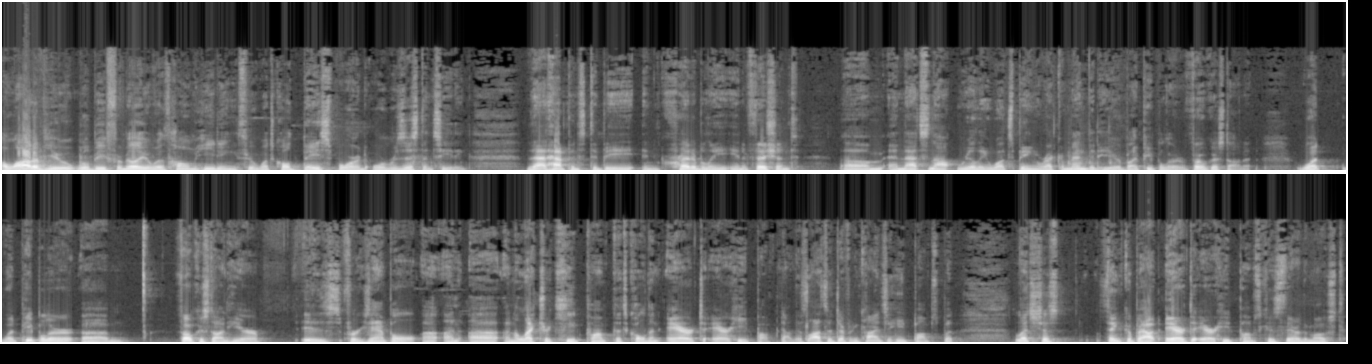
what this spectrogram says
a lot of you will be familiar with home heating through what's called baseboard or resistance heating. That happens to be incredibly inefficient um, and that's not really what's being recommended here by people who are focused on it. What, what people are um, focused on here is, for example, uh, an, uh, an electric heat pump that's called an air to air heat pump. Now, there's lots of different kinds of heat pumps, but let's just think about air to air heat pumps because they're the most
